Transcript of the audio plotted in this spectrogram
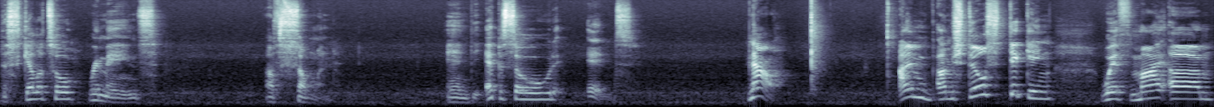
the skeletal remains of someone. And the episode ends. Now, I'm I'm still sticking with my um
